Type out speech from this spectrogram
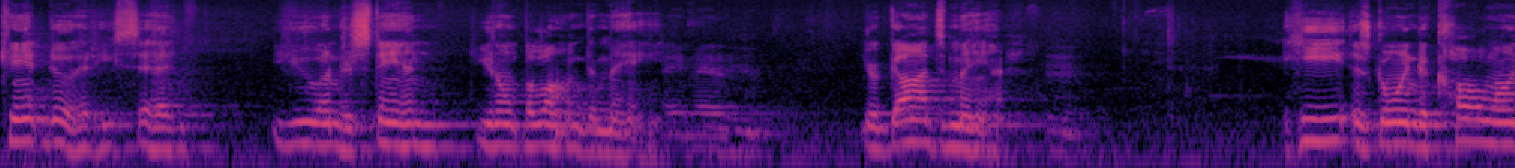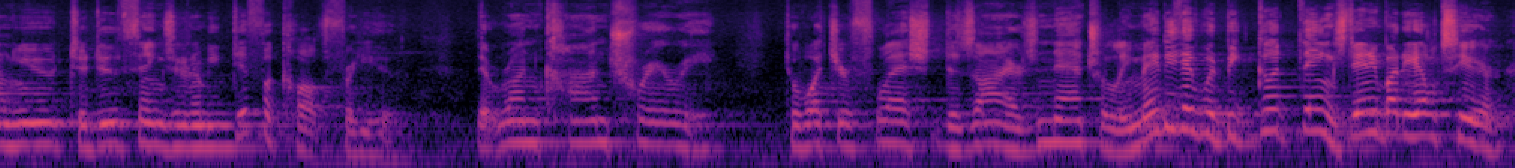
can't do it. He said, You understand you don't belong to me. Amen. You're God's man. He is going to call on you to do things that are going to be difficult for you, that run contrary to what your flesh desires naturally. Maybe they would be good things to anybody else here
